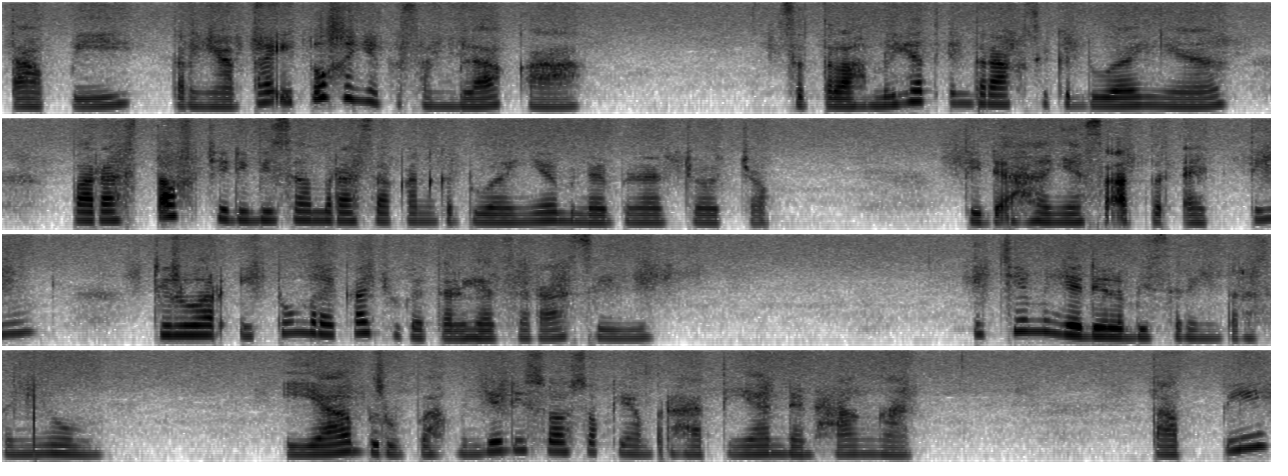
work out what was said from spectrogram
Tapi ternyata itu hanya kesan belaka. Setelah melihat interaksi keduanya, para staf jadi bisa merasakan keduanya benar-benar cocok. Tidak hanya saat berakting, di luar itu mereka juga terlihat serasi. Ichi menjadi lebih sering tersenyum. Ia berubah menjadi sosok yang perhatian dan hangat. Tapi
